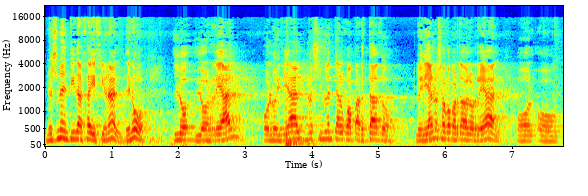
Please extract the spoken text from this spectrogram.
no es una entidad adicional. De nuevo, lo, real o lo ideal no es simplemente algo apartado, lo ideal no es algo apartado de lo real, o,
